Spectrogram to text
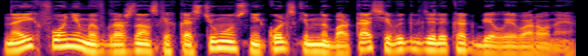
На их фоне мы в гражданских костюмах с Никольским на баркасе выглядели как белые вороны.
